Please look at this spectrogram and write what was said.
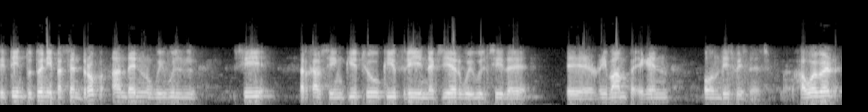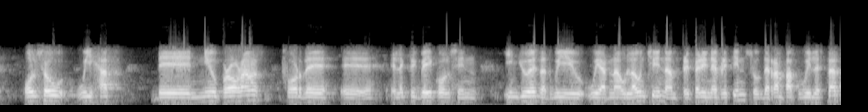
15%-20% drop, and then we will see perhaps in Q2, Q3 next year, we will see the revamp again on this business. However, also we have the new programs for the eh, electric vehicles in the U.S. that we are now launching and preparing everything. So the ramp-up will start.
